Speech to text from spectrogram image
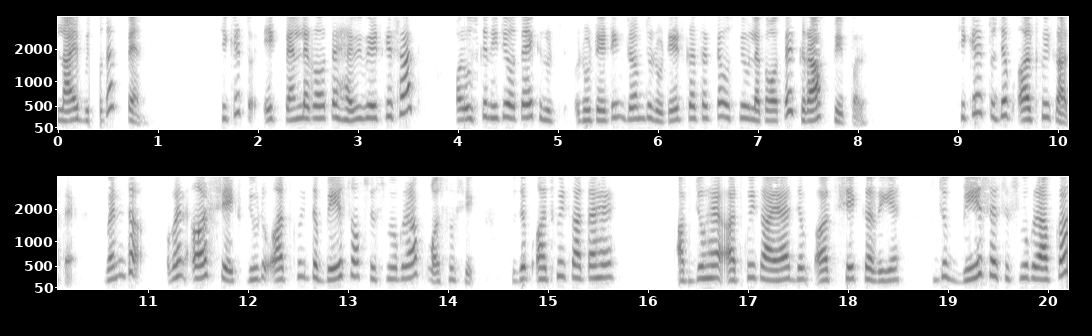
lie with the pen ठीक है? तो एक पेन लगा होता है हैवी वेट के साथ, और उसके नीचे होता है एक रोटेटिंग ड्रम जो रोटेट कर सकता है उस पर लगा होता है ग्राफ पेपर ठीक है? तो जब अर्थक्विक आता है, when the, when earth shakes, due to earthquake, the base of seismograph also shakes. तो जब अर्थक्विक आता है, अब जो है अर्थक्विक आया, जब अर्थ शेक कर रही है तो जो बेस है सिस्मोग्राफ का,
